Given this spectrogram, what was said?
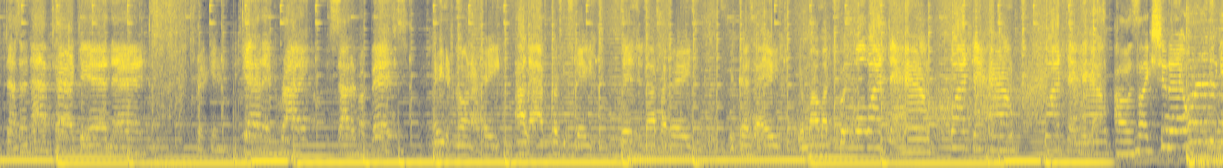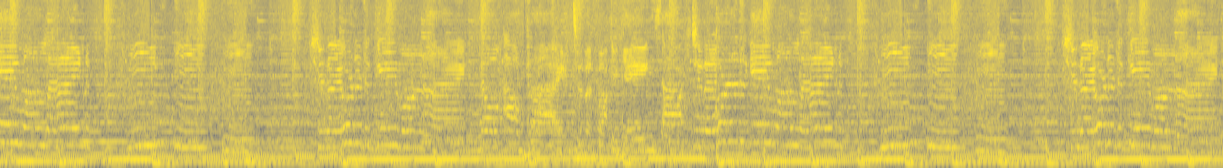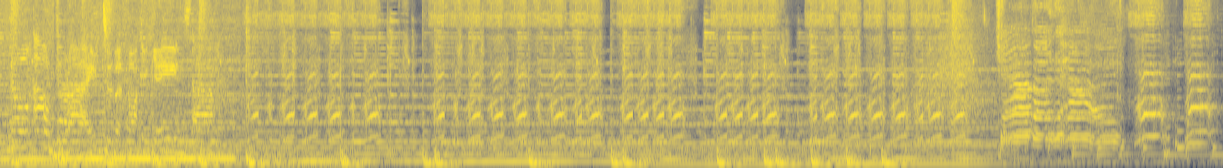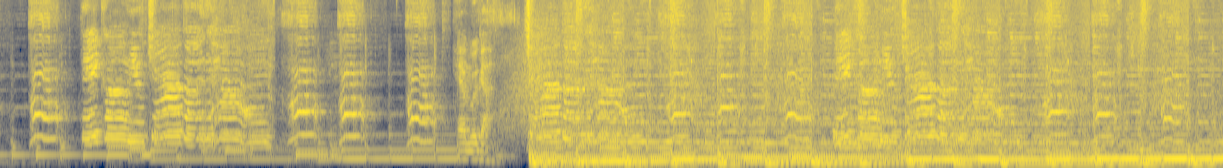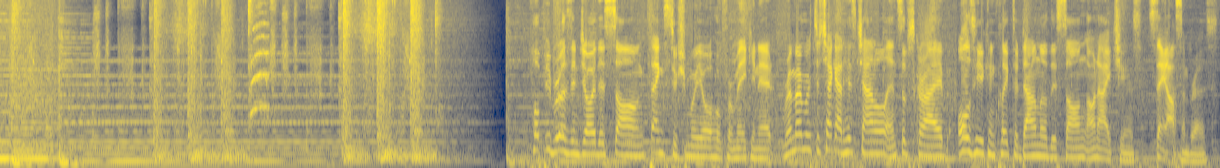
Doesn't have turkey in it. Freaking get it right, skate. This is not my fate. Because I hate your mama's foot. Well, what the hell? What the hell? What the hell? I was like, should I order the game online? Mm-hmm. Should I order the game online? No, I'll drive to the fucking GameStop. Should Jabba the Hutt. Hope you bros enjoyed this song. Thanks to Schmoyoho for making it. Remember to check out his channel and subscribe. Also, you can click to download this song on iTunes. Stay awesome, bros.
